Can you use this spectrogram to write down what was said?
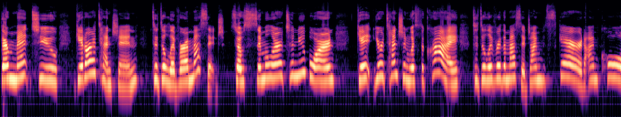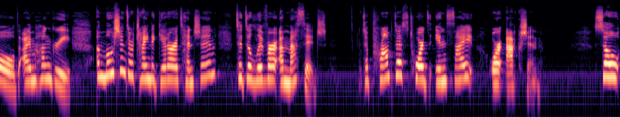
They're meant to get our attention to deliver a message. So, similar to newborn, get your attention with the cry to deliver the message. I'm scared, I'm cold, I'm hungry. Emotions are trying to get our attention to deliver a message, to prompt us towards insight or action. So,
